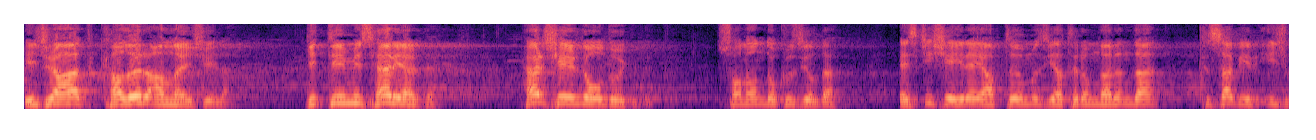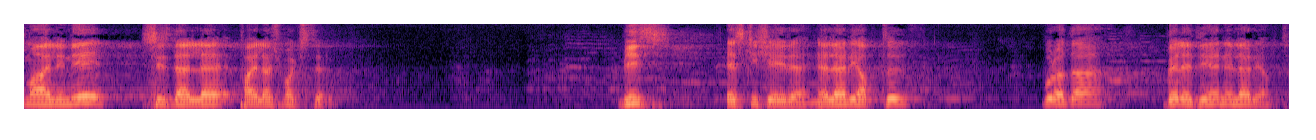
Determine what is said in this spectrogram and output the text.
icraat kalır anlayışıyla. Gittiğimiz her yerde, her şehirde olduğu gibi son 19 yılda Eskişehir'e yaptığımız yatırımların da kısa bir icmalini sizlerle paylaşmak isterim. Biz Eskişehir'e neler yaptık? Burada belediye neler yaptı?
